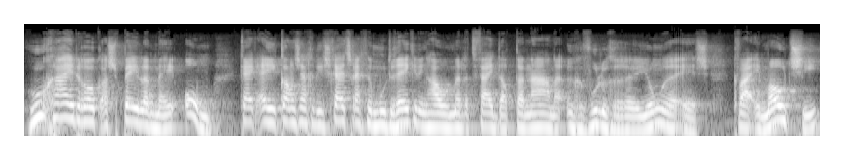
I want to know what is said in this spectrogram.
hoe ga je er ook als speler mee om? Kijk, en je kan zeggen, die scheidsrechter moet rekening houden met het feit dat Tanane een gevoeligere jongen is qua emotie.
